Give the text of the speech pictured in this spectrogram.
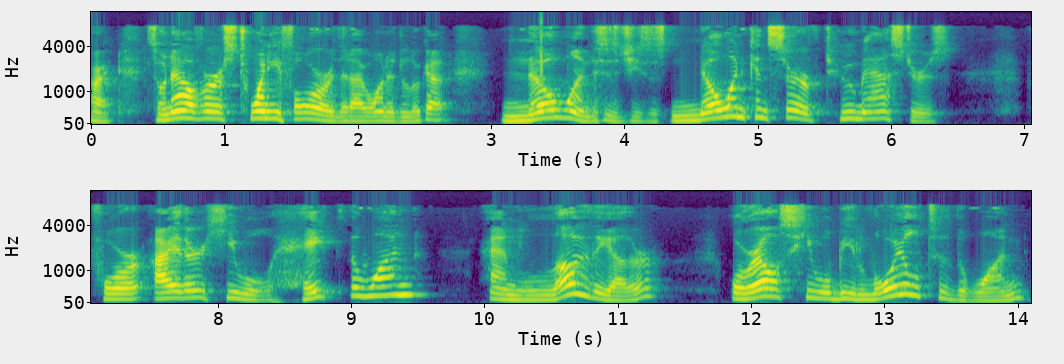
All right, so now verse 24 that I wanted to look at. No one, this is Jesus, no one can serve two masters, for either he will hate the one and love the other, or else he will be loyal to the one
